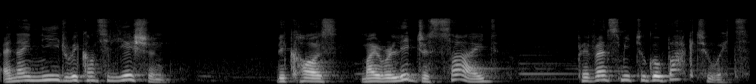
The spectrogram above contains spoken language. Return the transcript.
And I need reconciliation because my religious side prevents me to go back to it.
